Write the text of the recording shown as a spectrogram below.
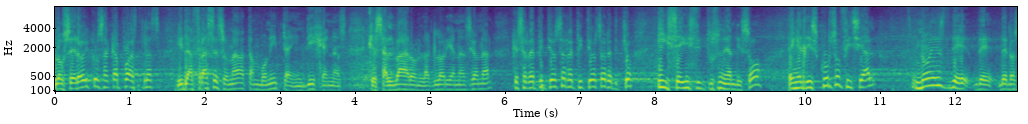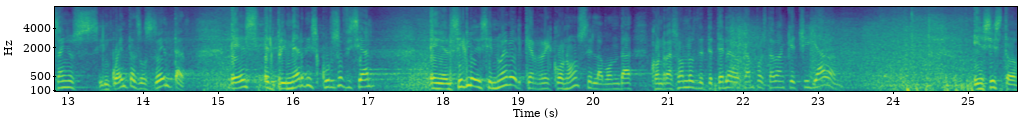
los heroicos Acapuastlas, y la frase sonaba tan bonita, indígenas que salvaron la gloria nacional, que se repitió, se repitió, se repitió y se institucionalizó. En el discurso oficial no es de, los años 50 o 60, es el primer discurso oficial en el siglo XIX el que reconoce la bondad. Con razón los de Tetela de Ocampo estaban que chillaban. Insisto,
